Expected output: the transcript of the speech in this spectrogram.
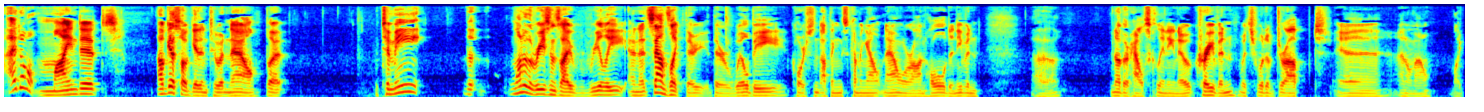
I don't mind it. I guess I'll get into it now, but to me, the one of the reasons I really and it sounds like there there will be, of course, nothing's coming out now or on hold, and even uh, another house cleaning note, Kraven, which would have dropped, uh, I don't know, like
